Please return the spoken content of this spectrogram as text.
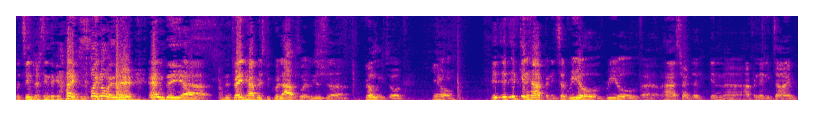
It's interesting. The guy is going over there, and the uh, the train happens to collapse when he's uh, filming. So, you know, it, it, it can happen. It's a real real uh, hazard that can uh, happen anytime.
